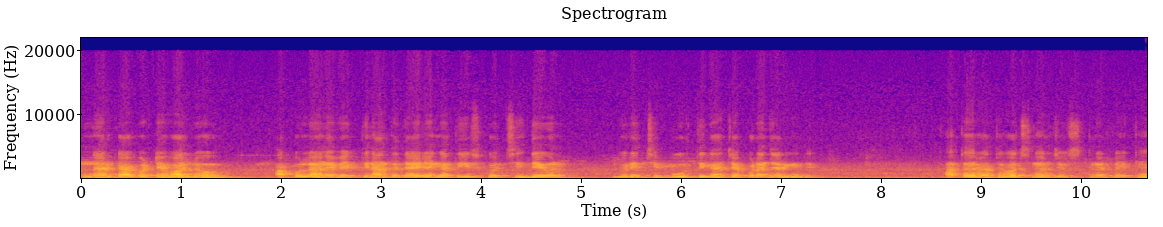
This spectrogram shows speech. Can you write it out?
ఉన్నారు కాబట్టే వాళ్ళు అప్పుల్లో అనే వ్యక్తిని అంత ధైర్యంగా తీసుకొచ్చి దేవుని గురించి పూర్తిగా చెప్పడం జరిగింది. ఆ తర్వాత వచనాలు చూసుకున్నట్లయితే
